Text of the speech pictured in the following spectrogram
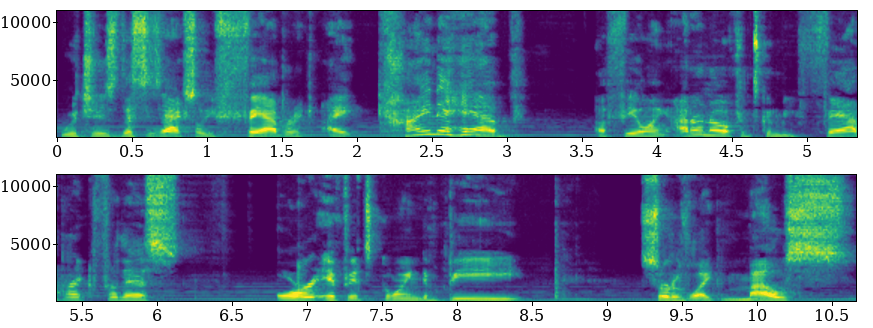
which is this is actually fabric. I kind of have a feeling. I don't know if it's going to be fabric for this or if it's going to be sort of like mouse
